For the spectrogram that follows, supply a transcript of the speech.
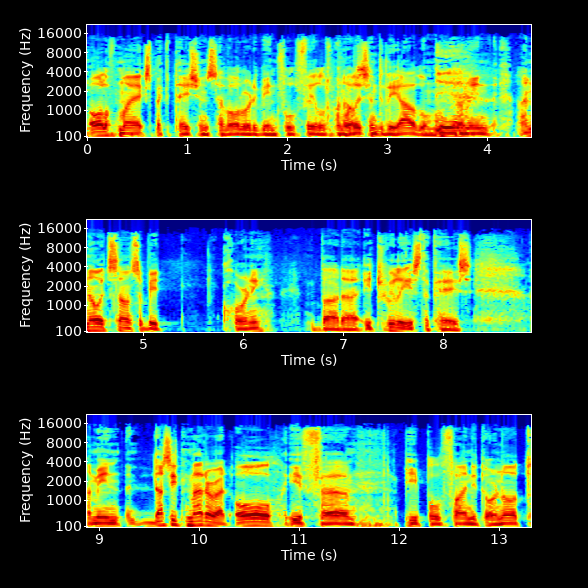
All of my expectations have already been fulfilled when I listen to the album. Yeah. I mean, I know it sounds a bit corny, but uh, it really is the case. I mean, does it matter at all if um, people find it or not?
